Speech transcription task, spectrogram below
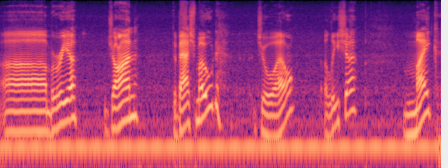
uh, Maria, John, Debash Mode, Joel, Alicia, Mike,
